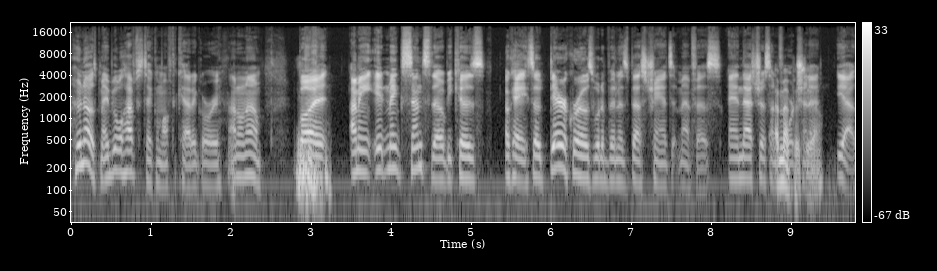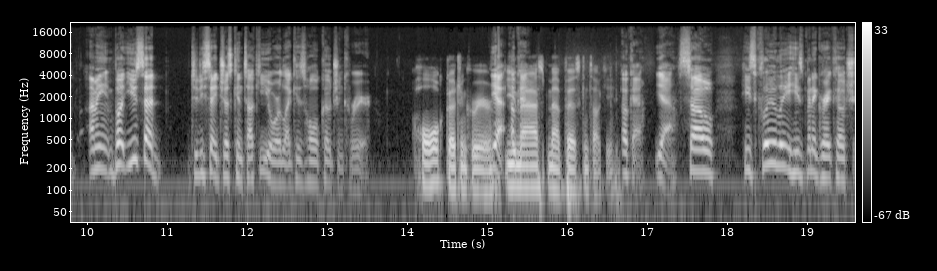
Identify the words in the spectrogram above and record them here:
who knows? Maybe we'll have to take him off the category. I don't know. But I mean, it makes sense though because okay, so Derrick Rose would have been his best chance at Memphis, and that's just At Memphis, unfortunate. yeah. I mean, but you said, did you say just Kentucky or like his whole coaching career? Whole coaching career. Yeah, okay. UMass, Memphis, Kentucky. Okay, yeah. So he's clearly he's been a great coach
